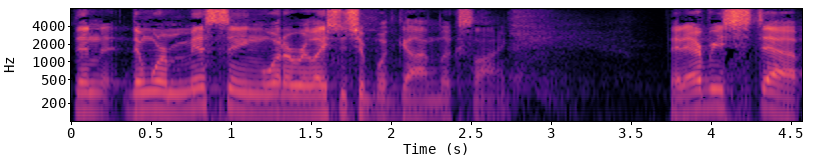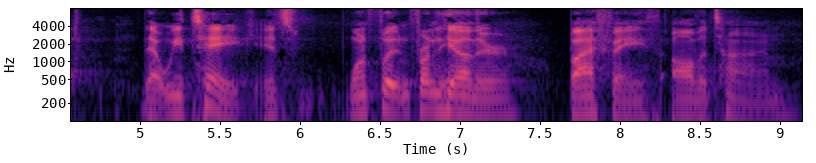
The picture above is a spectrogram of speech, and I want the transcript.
then, then we're missing what a relationship with God looks like. That every step that we take, it's one foot in front of the other by faith all the time.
